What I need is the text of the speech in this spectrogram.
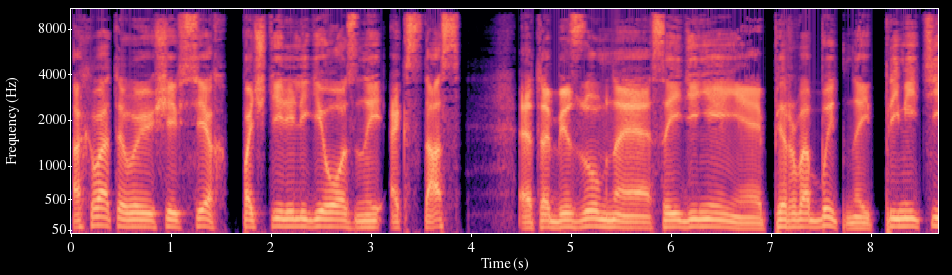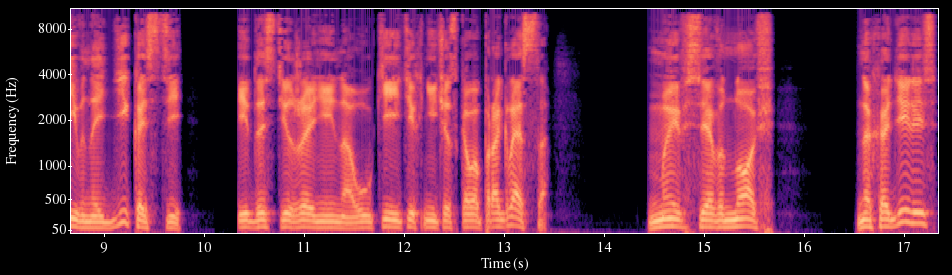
охватывающий всех почти религиозный экстаз, это безумное соединение первобытной, примитивной дикости и достижений науки и технического прогресса. Мы все вновь находились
